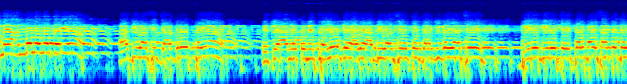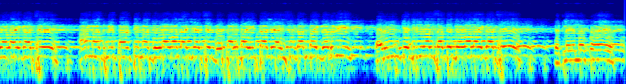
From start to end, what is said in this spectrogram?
અમે આંદોલનો કર્યા, આદિવાસી જાગૃત થયા, એટલે આ લોકોને થયું કે હવે આદિવાસીઓ તો જાગી ગયા છે, ધીરે ધીરે ચૈતરભાઈ સાથે જવા લાગ્યા છે. આમ આદમી પાર્ટીમાં જોડાવા લાગ્યા છે. ગોપાલભાઈ ઇટાલિયા ઈશુદાનભાઈ ગઢવી, અરવિંદ કેજરીવાલ સાથે જોવા લાગ્યા છે. એટલે એ લોકોએ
